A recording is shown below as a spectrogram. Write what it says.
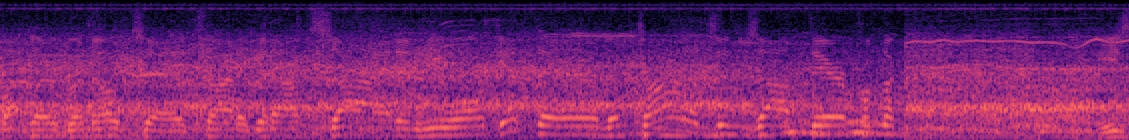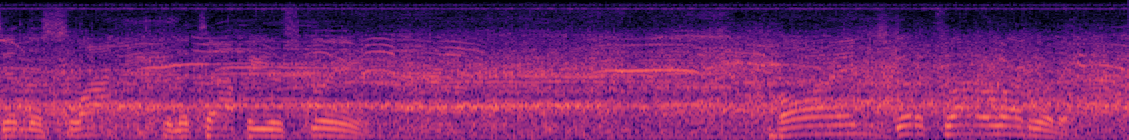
Butler By'not'e trying to get outside, and he won't get there. But Tarleton's out there from the... He's in the slot to the top of your screen. Coins going to try to run with it.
